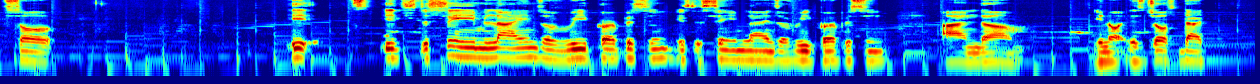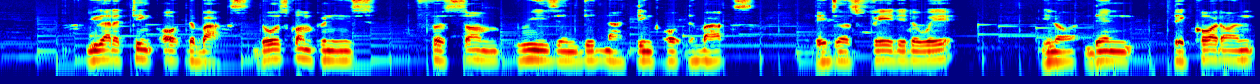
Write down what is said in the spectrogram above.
So, it's, it's the same lines of repurposing. It's the same lines of repurposing. And, um, you know, it's just that you got to think out the box. Those companies, for some reason, did not think out the box. They just faded away. You know, then they caught on,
